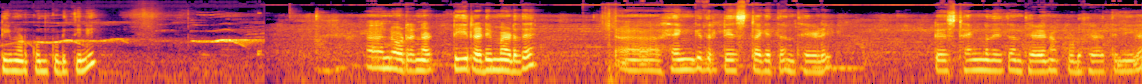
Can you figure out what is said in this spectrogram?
ಟೀ ಮಾಡ್ಕೊಂಡು ಕುಡಿತೀನಿ. ನೋಡಿರಿ, ನಾ ಟೀ ರೆಡಿ ಮಾಡಿದೆ. ಹೆಂಗಿದ್ರೆ ಟೇಸ್ಟ್ ಆಗೈತೆ ಅಂತ ಹೇಳಿ. ಟೇಸ್ಟ್ ಹೆಂಗೆ ಬಂದೈತೆ ಅಂತ ಹೇಳಿ ನಾ ಕುಡಿದು ಹೇಳ್ತೀನಿ ಈಗ.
